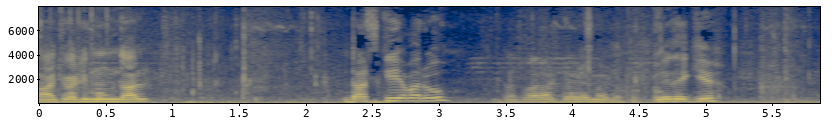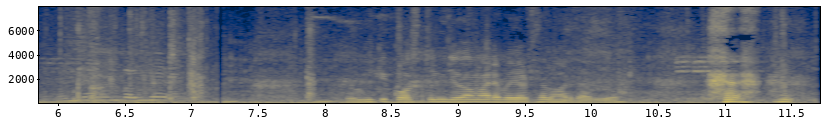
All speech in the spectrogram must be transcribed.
पाँच वाली मूंग दाल। दस की है बारू। दस वाला टेढ़े मेढ़े। ये देखिए। तो की कॉस्टिंग जो है हमारे बजट से बाहर जा रही है।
